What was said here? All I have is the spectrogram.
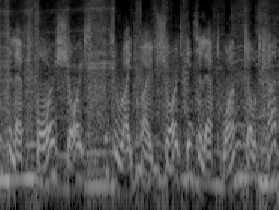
Into left 4, short, into right 5 short, into left 1, don't cut.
